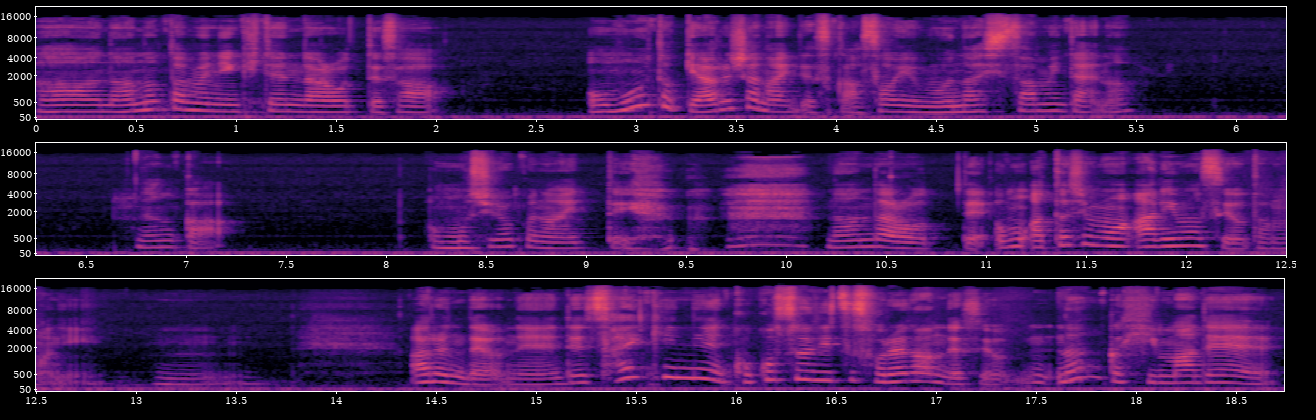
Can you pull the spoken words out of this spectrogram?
あ何のために生きてんだろうってさ思う時あるじゃないですかそういう虚しさみたいな。なんか面白くないっていう なんだろうって私もありますよたまに。うん。あるんだよね。で最近ねここ数日それなんですよ。なんか暇で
